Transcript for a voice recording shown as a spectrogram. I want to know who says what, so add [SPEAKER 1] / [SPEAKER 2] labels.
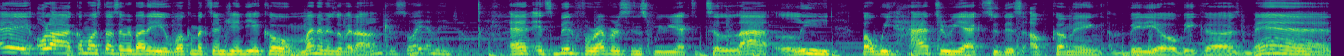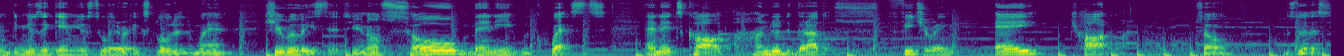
[SPEAKER 1] Hey, hola, ¿cómo estás, everybody? Welcome back to MGND Echo. My name is Ovela.
[SPEAKER 2] Yo soy Angel.
[SPEAKER 1] And it's been forever since we reacted to Lali, but we had to react to this upcoming video because, man, the music game news Twitter exploded when she released it. You know, so many requests. And it's called 100 Grados, featuring A. Charl. So, let's do this.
